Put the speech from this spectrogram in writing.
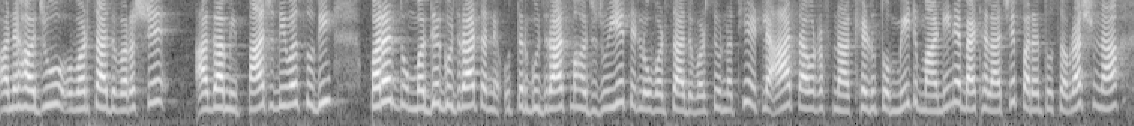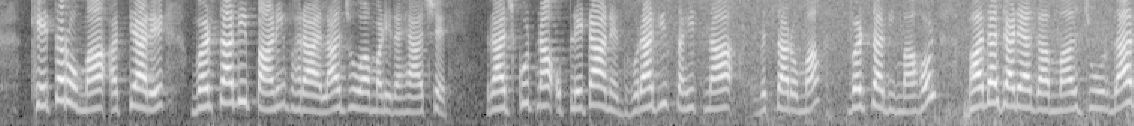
અને હજુ વરસાદ વરસશે આગામી પાંચ દિવસ સુધી. પરંતુ મધ્ય ગુજરાત અને ઉત્તર ગુજરાતમાં હજુ જોઈએ તેટલો વરસાદ વરસ્યો નથી એટલે આ તરફના ખેડૂતો મીટ માંડીને બેઠેલા છે. પરંતુ સૌરાષ્ટ્રના ખેતરોમાં અત્યારે વરસાદી પાણી ભરાયેલા જોવા મળી રહ્યા છે. રાજકોટના ઉપલેટા અને ધોરાજી સહિતના વિસ્તારોમાં વરસાદી માહોલ. ભાદાજાડિયા ગામમાં જોરદાર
